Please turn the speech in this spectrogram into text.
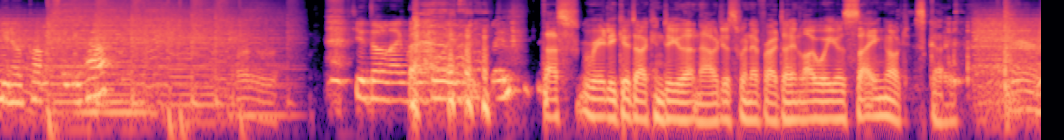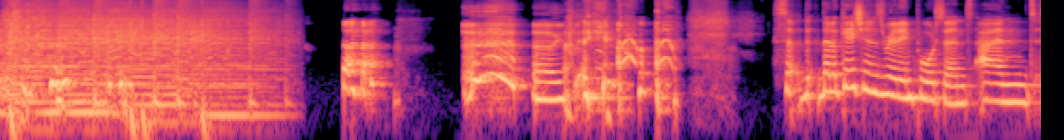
you know, prompts that you have. you don't like my voice. That's really good. I can do that now. Just whenever I don't like what you're saying, I'll just go. okay. so the location is really important, and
